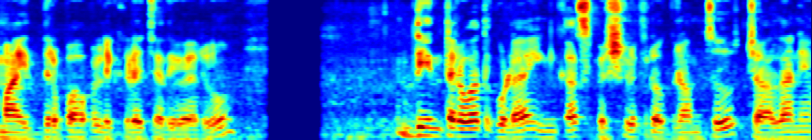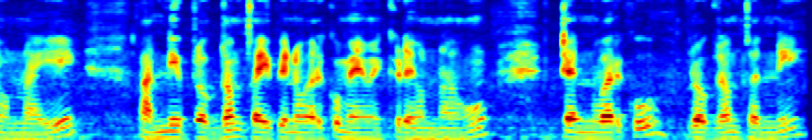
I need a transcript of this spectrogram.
మా ఇద్దరు పాపలు ఇక్కడే చదివారు. దీని తర్వాత కూడా ఇంకా స్పెషల్ ప్రోగ్రామ్స్ చాలానే ఉన్నాయి. అన్ని ప్రోగ్రామ్స్ అయిపోయిన వరకు మేము ఇక్కడే ఉన్నాము. టెన్ వరకు ప్రోగ్రామ్స్ అన్నీ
